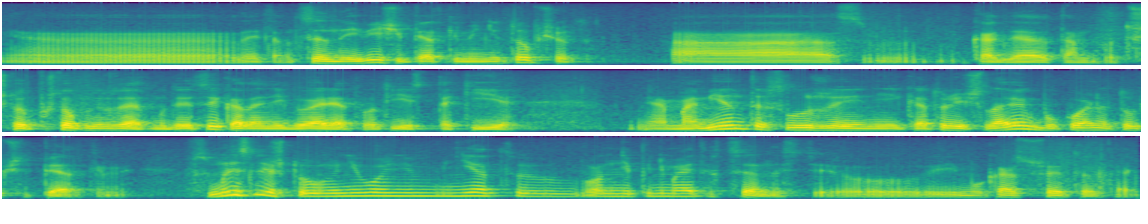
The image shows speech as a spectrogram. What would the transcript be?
э, там, ценные вещи пятками не топчут, а когда там, что, что подразумевают мудрецы, когда они говорят, вот есть такие моменты в служении, которые человек буквально топчет пятками. В смысле, что у него нет, он не понимает их ценности. Ему кажется, что это так,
